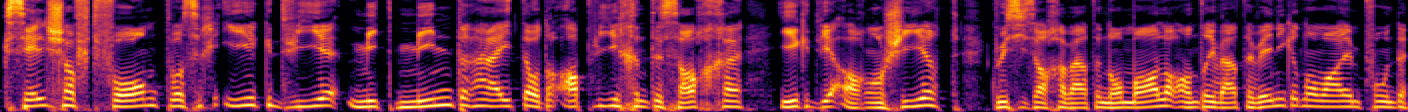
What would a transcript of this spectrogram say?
Gesellschaft formt, die sich irgendwie mit Minderheiten oder abweichenden Sachen irgendwie arrangiert. Gewisse Sachen werden normaler, andere werden weniger normal empfunden.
